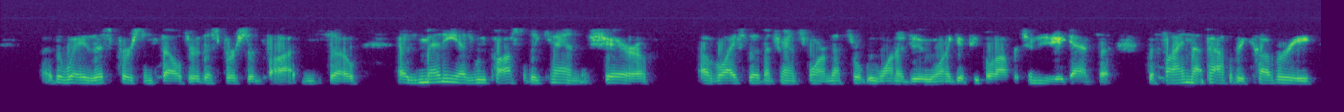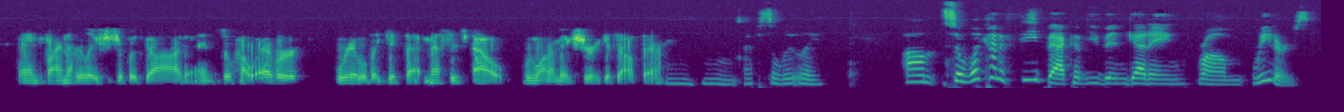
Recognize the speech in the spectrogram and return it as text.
the way this person felt or this person thought. And so as many as we possibly can share of, of lives that have been transformed, that's what we want to do. We want to give people an opportunity again to, to find that path of recovery and find that relationship with God. And so however we're able to get that message out, we want to make sure it gets out there. Mm-hmm. Absolutely. Um, so, what kind of feedback have you been getting from readers?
